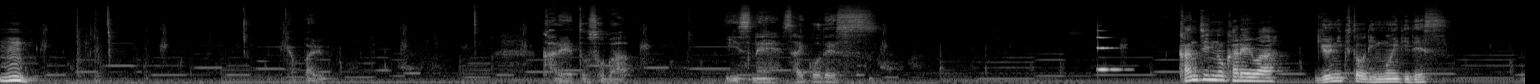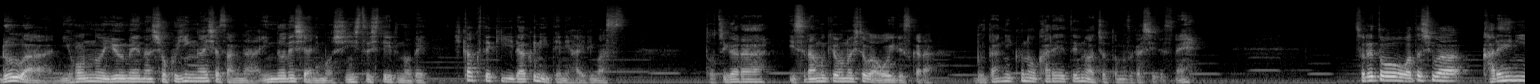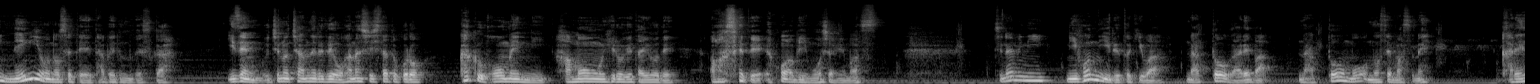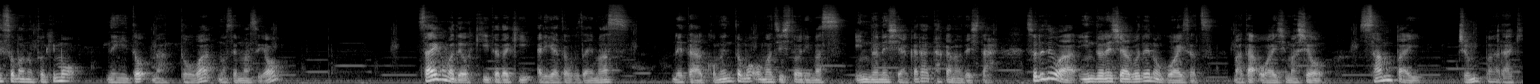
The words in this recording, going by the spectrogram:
うん、うん、やっぱり。カレーとそば。いいですね。最高です。肝心のカレーは牛肉とリンゴ入りです。ルーは日本の有名な食品会社さんがインドネシアにも進出しているので比較的楽に手に入ります。土地柄イスラム教の人が多いですから豚肉のカレーというのはちょっと難しいですねそれと私はカレーにネギを乗せて食べるのですが以前うちのチャンネルでお話ししたところ各方面に波紋を広げたようで合わせてお詫び申し上げます。ちなみに日本にいる時は納豆があれば納豆も乗せますね。カレーそばの時もネギと納豆は乗せますよ。最後までお聴きいただきありがとうございます。レターコメントもお待ちしております。インドネシアから高野でした。それではインドネシア語でのご挨拶またお会いしましょう。参拝ジュンパラギ。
